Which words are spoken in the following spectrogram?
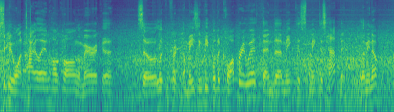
simply want Thailand, Hong Kong, America. So looking for amazing people to cooperate with and uh, make this make this happen. Let me know.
